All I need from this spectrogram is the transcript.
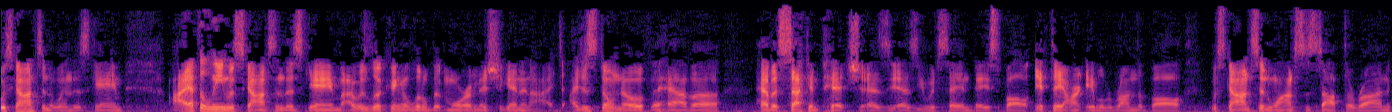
Wisconsin to win this game. I have to lean Wisconsin this game. I was looking a little bit more at Michigan and I I just don't know if they have a have a second pitch as as you would say in baseball if they aren't able to run the ball. Wisconsin wants to stop the run.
